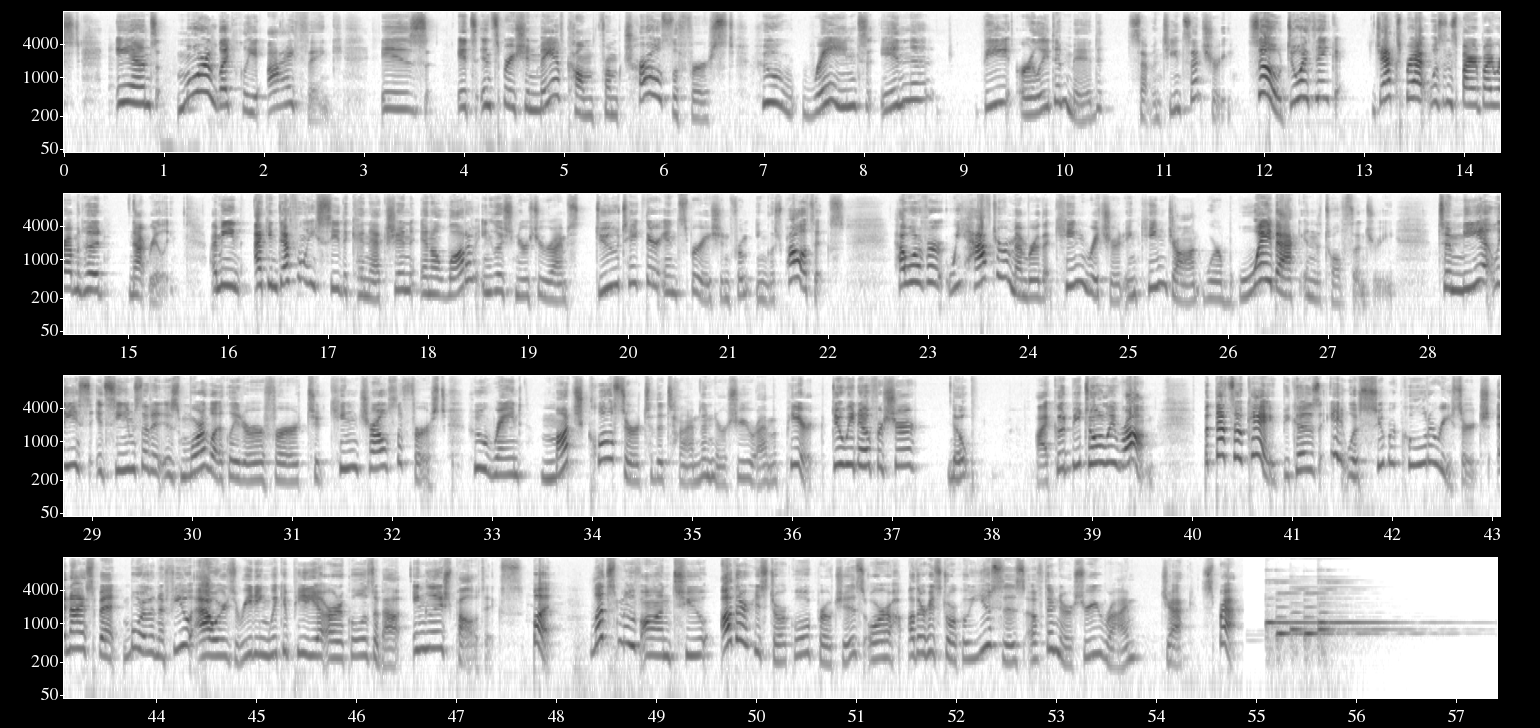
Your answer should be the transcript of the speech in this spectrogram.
And more likely, I think, is its inspiration may have come from Charles I, who reigned in the early to mid 17th century. So, do I think Jack Sprat was inspired by Robin Hood? Not really. I mean, I can definitely see the connection, and a lot of English nursery rhymes do take their inspiration from English politics. However, we have to remember that King Richard and King John were way back in the 12th century. To me, at least, it seems that it is more likely to refer to King Charles I, who reigned much closer to the time the nursery rhyme appeared. Do we know for sure? Nope. I could be totally wrong. But that's okay, because it was super cool to research, and I spent more than a few hours reading Wikipedia articles about English politics. But let's move on to other historical approaches or other historical uses of the nursery rhyme Jack Sprat.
